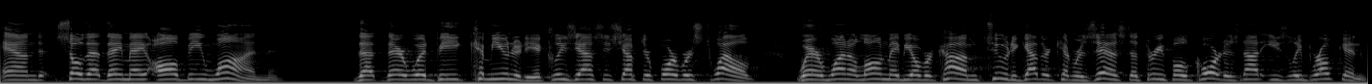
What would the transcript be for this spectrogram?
and so that they may all be one, that there would be community. Ecclesiastes chapter 4, verse 12 where one alone may be overcome, two together can resist. A threefold cord is not easily broken.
